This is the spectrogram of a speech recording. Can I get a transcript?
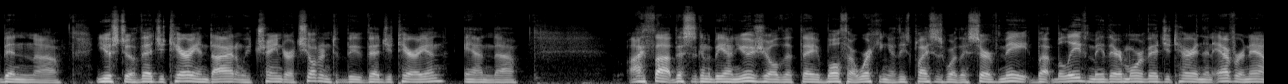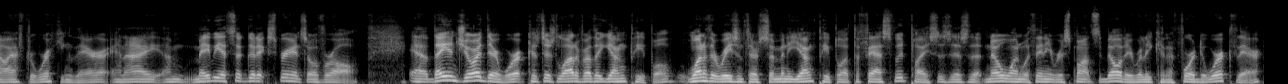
been uh, used to a vegetarian diet and we've trained our children to be vegetarian. And uh, I thought this is going to be unusual that they both are working at these places where they serve meat, but believe me, they're more vegetarian than ever now after working there, and I um, maybe it's a good experience overall. Uh, they enjoyed their work because there's a lot of other young people. One of the reasons there's so many young people at the fast food places is that no one with any responsibility really can afford to work there.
